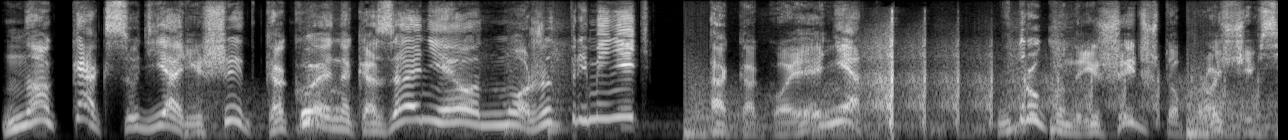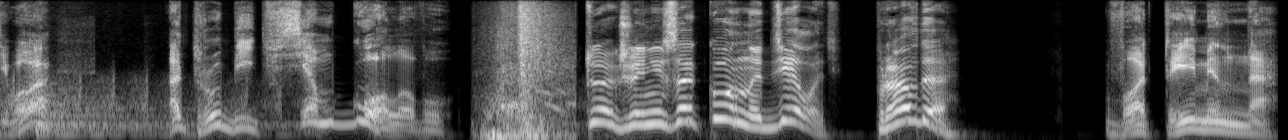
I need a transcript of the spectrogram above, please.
Но как судья решит, какое наказание он может применить, а какое нет? Вдруг он решит, что проще всего отрубить всем голову. Так же незаконно делать, правда? Вот именно.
